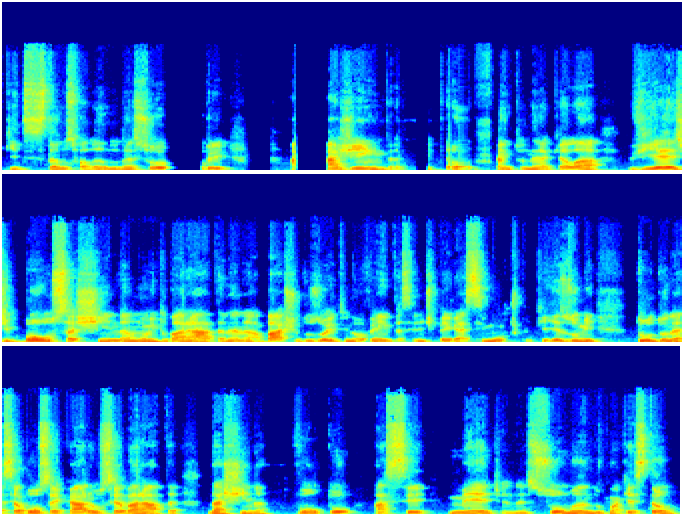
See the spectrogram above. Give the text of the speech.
que estamos falando, né, sobre agenda. Então, né, aquela viés de bolsa China muito barata, né, abaixo dos 8,90, se a gente pegar esse múltiplo que resume tudo, né, se a bolsa é cara ou se é barata, na China voltou a ser média, né, somando com a questão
